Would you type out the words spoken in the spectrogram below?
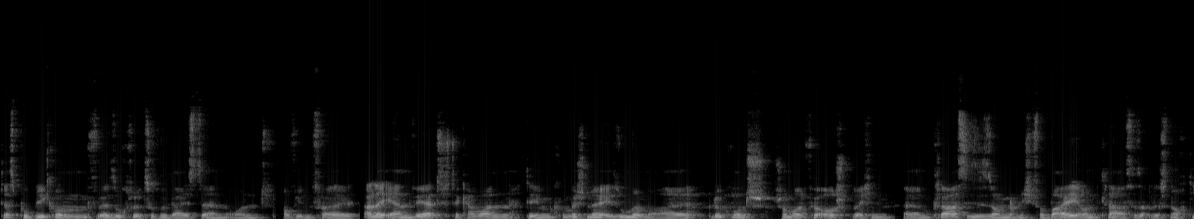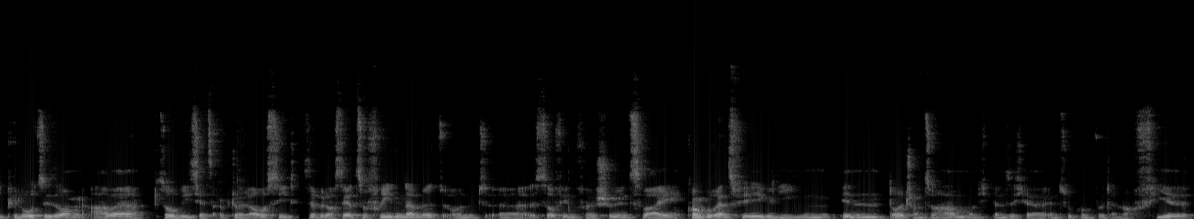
das Publikum versucht wird zu begeistern und auf jeden Fall aller Ehren wert. Da kann man dem Commissioner Izume mal Glückwunsch schon mal für aussprechen. Ähm, klar ist die Saison noch nicht vorbei und klar ist das alles noch die Pilotsaison, aber so wie es jetzt aktuell aussieht, sind wir doch sehr zufrieden damit und äh, ist auf jeden Fall schön, zwei konkurrenzfähige Ligen in Deutschland zu haben und ich bin sicher, in Zukunft wird da noch viel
